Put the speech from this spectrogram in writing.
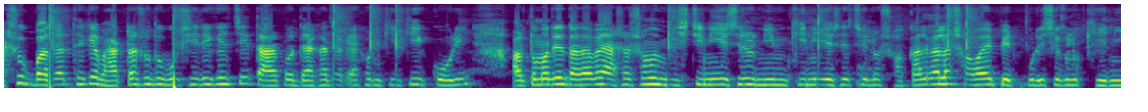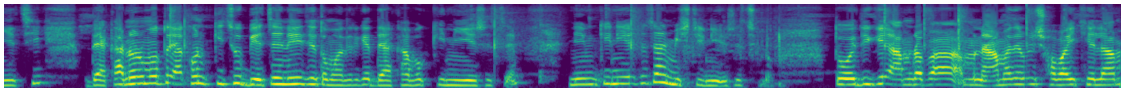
আসুক বাজার থেকে, ভাতটা শুধু বসিয়ে রেখেছি, তারপর দেখা যাক এখন কি কি করি। আর তোমাদের দাদাভাই আসার সময় মিষ্টি নিয়ে এসেছিল, নিমকি নিয়ে এসেছিল। সকালবেলা সবাই পেট পুড়ে সেগুলো খেয়ে নিয়েছি। দেখানোর মতো এখন কিছু বেঁচে নেই যে তোমাদেরকে দেখাবো কি নিয়ে এসেছে। নিমকি নিয়ে এসেছে আর মিষ্টি নিয়ে এসেছিল। তো ওইদিকে আমরা বা মানে আমাদের সবাই খেলাম।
